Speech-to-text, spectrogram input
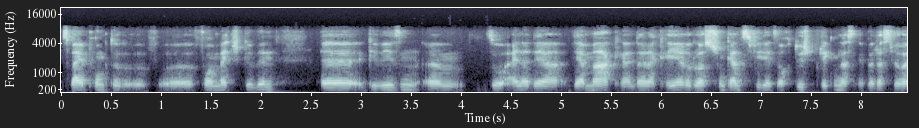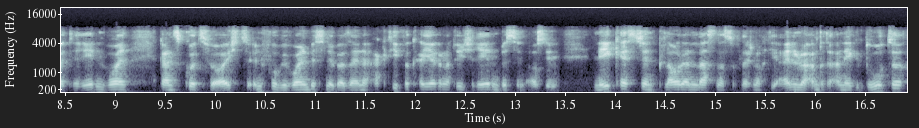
zwei Punkte äh, vor Matchgewinn äh, gewesen. Ähm, so einer der, der Marker in deiner Karriere. Du hast schon ganz viel jetzt auch durchblicken lassen, über das wir heute reden wollen. Ganz kurz für euch zur Info. Wir wollen ein bisschen über seine aktive Karriere natürlich reden, ein bisschen aus dem Nähkästchen plaudern lassen, dass du vielleicht noch die eine oder andere Anekdote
